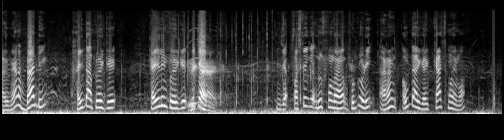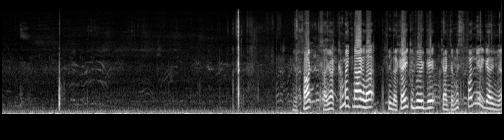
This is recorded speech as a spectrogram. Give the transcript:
அது மேலே பேட்டிங் ஹைட்டாக போயிருக்கு. கையிலையும் போயிருக்கு. விக்கெட். இங்கே ஃபஸ்ட் விக்கெட் லூஸ் பண்ணுறாங்க ஓடி அரௌண்ட் அவுட் ஆகிருக்காரு கேட்ச் மூலயமா. இந்த ஷாட் சரியாக கனெக்ட் ஆகலை. இந்த கைக்கு போயிருக்கு. கேட்சை மிஸ் பண்ணியிருக்காருங்க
